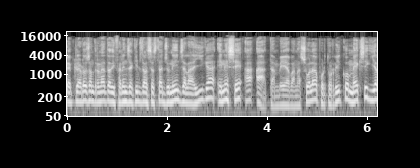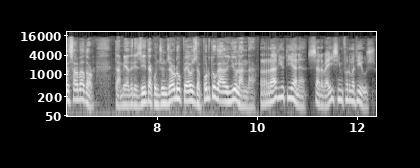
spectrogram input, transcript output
Pep Clarós ha entrenat a diferents equips dels Estats Units a la Lliga NCAA, també a Venezuela, Puerto Rico, Mèxic i El Salvador. També ha dirigit a conjunts europeus de Portugal i Holanda. Ràdio Tiana, serveis informatius.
